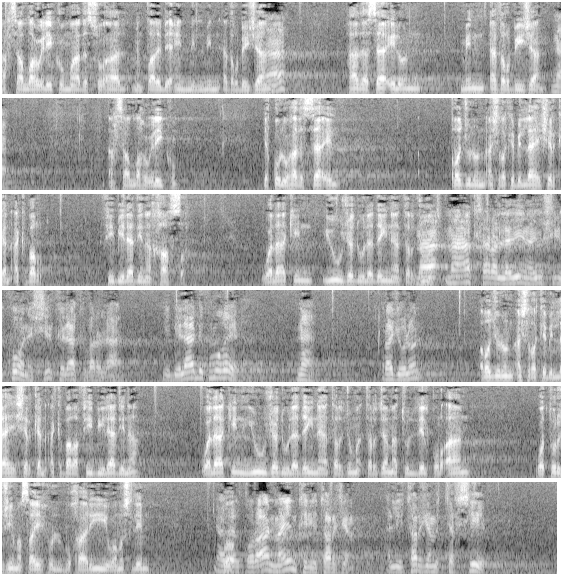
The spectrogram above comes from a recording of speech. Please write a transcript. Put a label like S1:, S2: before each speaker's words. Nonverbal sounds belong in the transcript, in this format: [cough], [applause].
S1: أحسن الله إليكم وهذا السؤال من طالب علم من أذربيجان.
S2: ها؟
S1: هذا سائل من أذربيجان.
S2: نعم.
S1: أحسن الله إليكم. يقول هذا السائل رجل أشرك بالله شركا أكبر في بلادنا خاصة ولكن يوجد لدينا ترجمة.
S2: ما, ما أكثر الذين يشركون الشرك الأكبر الآن في بلادكم وغيرها. نعم. رجل؟
S1: رجل أشرك بالله شركا أكبر في بلادنا ولكن يوجد لدينا ترجمة, ترجمة للقرآن وترجم صحيح البخاري ومسلم.
S2: هذا
S1: و-
S2: القرآن ما يمكن يترجم اللي يترجم التفسير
